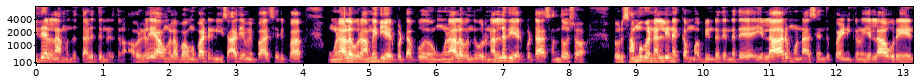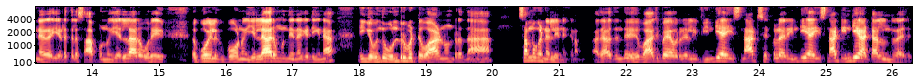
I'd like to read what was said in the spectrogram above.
இதெல்லாம் வந்து தடுத்து நிறுத்தணும். அவர்களே அவங்கள அவங்க பாட்டுக்கு நீங்கள் சாதி அமைப்பா சரிப்பா உங்களால் ஒரு அமைதி ஏற்பட்டால் போதும் உங்களால் வந்து ஒரு நல்லது ஏற்பட்டால் சந்தோஷம் ஒரு சமூக நல்லிணக்கம் அப்படின்றது என்னது? எல்லாரும் ஒன்றா சேர்ந்து பயணிக்கணும். எல்லா ஒரே நே- இடத்துல சாப்பிடணும். எல்லாரும் ஒரே கோயிலுக்கு போகணும். எல்லாரும் வந்து என்ன கேட்டிங்கன்னா இங்கே வந்து ஒன்றுபட்டு வாழணுன்றது தான் சமூக நல்லிணக்கம். அதாவது வந்து வாஜ்பாய் அவர்கள் if India is not secular India is not India அட்டால்ன்றாரு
